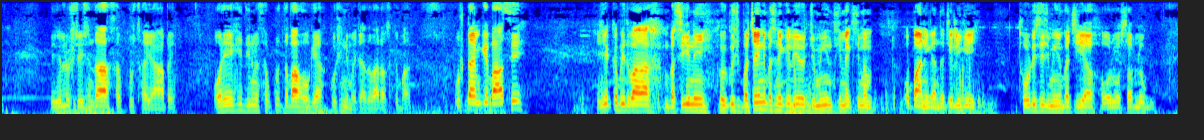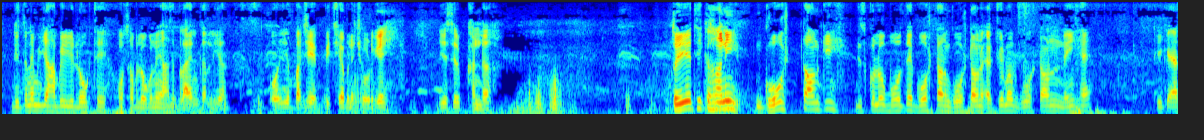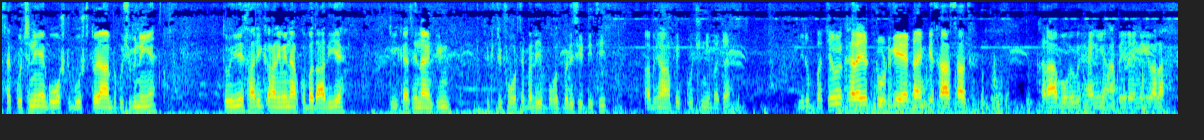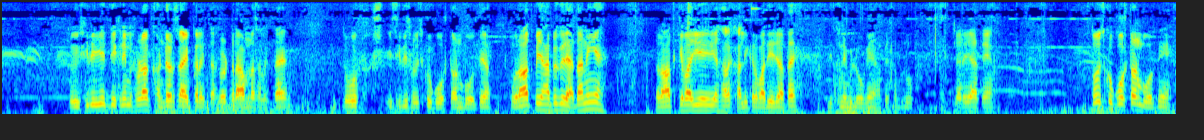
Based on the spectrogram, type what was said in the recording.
रेलवे स्टेशन था सब कुछ था यहाँ पे। और एक ही दिन में सब कुछ तबाह हो गया कुछ नहीं बचा दोबारा उसके बाद। उस टाइम के बाद से ये कभी दोबारा बसी नहीं कोई कुछ बचा ही नहीं बसने के लिए ज़मीन थी मैक्सिमम और पानी के अंदर चली गई। थोड़ी सी ज़मीन बची है और वो सब लोग, जितने भी यहाँ पे ये लोग थे, वो सब लोगों ने यहाँ से पलायन कर लिया और ये बचे, पीछे अपने छोड़ गए। ये सिर्फ़ खंडर। तो ये थी कहानी गोस्ट टाउन की, जिसको लोग बोलते हैं ghost town ghost town actual में गोस्ट टाउन नहीं है। ठीक है, ऐसा कुछ नहीं है गोस्ट गोस्ट तो यहाँ पे कुछ भी नहीं है। तो ये सारी कहानी मैंने आपको बता दी है कि कैसे 1964 से पहले ये बहुत बड़ी सिटी थी। अब यहाँ पे कुछ नहीं बचा। ये जो बचे हुए घर है टूट गए हैं टाइम के साथ साथ ख़राब हो गए है नहीं यहाँ पे रहने के वाला। तो इसीलिए ये देखने में थोड़ा खंडर टाइप का लगता है, थोड़ा डरावना सा लगता है। तो इसीलिए थोड़ा इसको गोस्ट टाउन बोलते हैं। और रात पे यहाँ पे कोई रहता नहीं है। रात के बाद ये एरिया सारा खाली करवा दिया जाता है। जितने भी लोग हैं यहाँ पे सब लोग चले जाते हैं। तो इसको गोस्ट टाउन बोलते हैं।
